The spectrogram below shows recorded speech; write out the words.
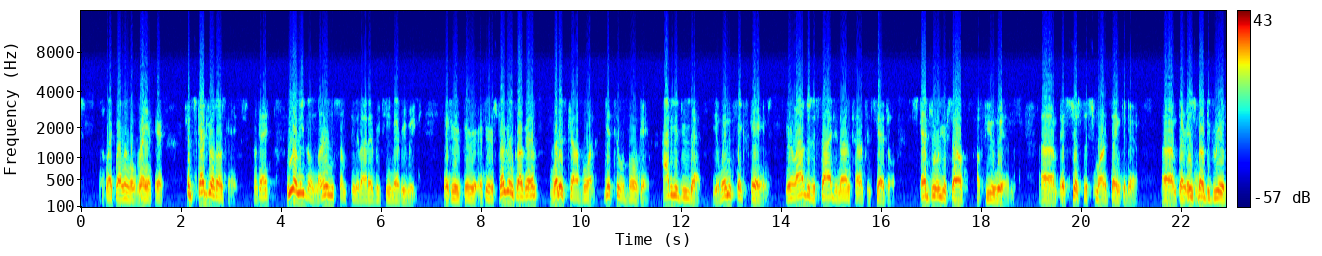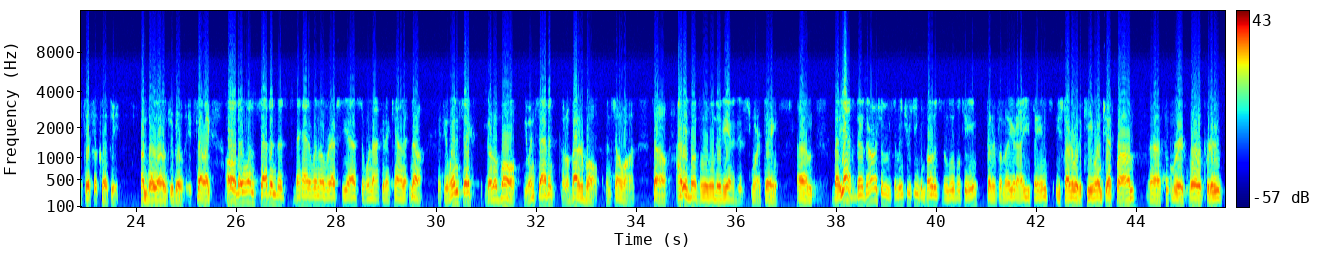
like my little rant here, should schedule those games. Okay, we don't need to learn something about every team every week. If you're if you're, if you're a struggling program, what is job one? Get to a bowl game. How do you do that? You win six games. You're allowed to decide your non-conference schedule. Schedule yourself a few wins. Um, it's just a smart thing to do. Um, there is no degree of difficulty on bowl eligibility. It's not like, oh, they won seven, but they had to win over FCS, so we're not going to count it. No. If you win six, go to a bowl. You win seven, go to a better bowl, and so on. So I think both Louisville and Indiana did a smart thing. Um, but yeah, there, there are some, some interesting components to the Louisville team that are familiar to IU fans. You started with a key one, Jeff Brohm, uh, former, former Purdue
